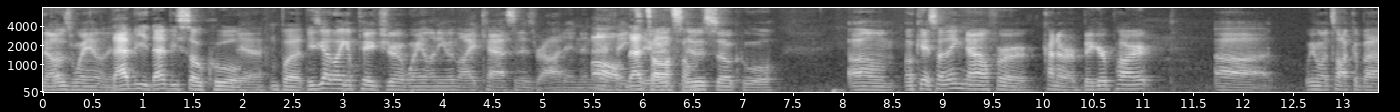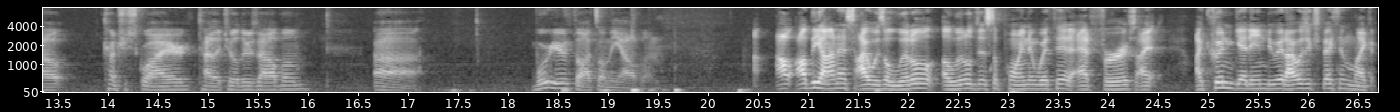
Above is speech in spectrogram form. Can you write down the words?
no, it was Waylon. That'd be that'd be so cool. Yeah. but He's got like a picture of Waylon even like casting his rod in and Oh, that's too. It awesome. It was so cool. Um, okay, so I think now for kind of our bigger part, uh, we want to talk about Country Squire, Tyler Childers' album. Uh, what were your thoughts on the album? I'll, I'll be honest. I was a little a little disappointed with it at first. I I couldn't get into it. I was expecting like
